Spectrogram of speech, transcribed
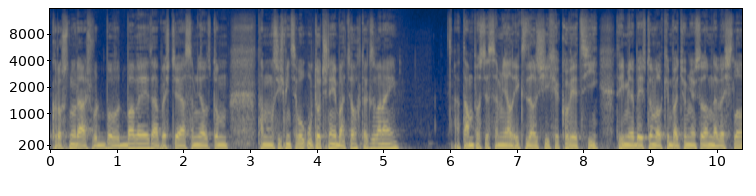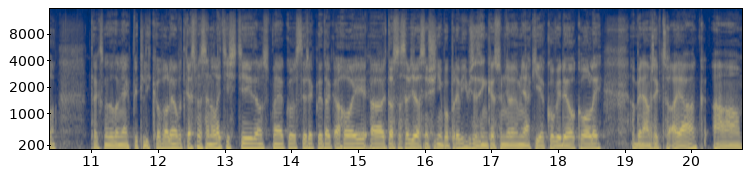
krosnu dáš od, odbavit a ještě já jsem měl v tom, tam musíš mít sebou útočný baťoch takzvaný. A tam prostě jsem měl x dalších jako věcí, které měly být v tom velkém baťohu, mě se tam nevešlo tak jsme to tam nějak pitlíkovali a potkali jsme se na letišti, tam jsme jako si řekli tak ahoj, a tam jsme se viděli vlastně všichni poprvé, protože s Hinkem jsme měli nějaký jako videokoly, aby nám řekl co a jak a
